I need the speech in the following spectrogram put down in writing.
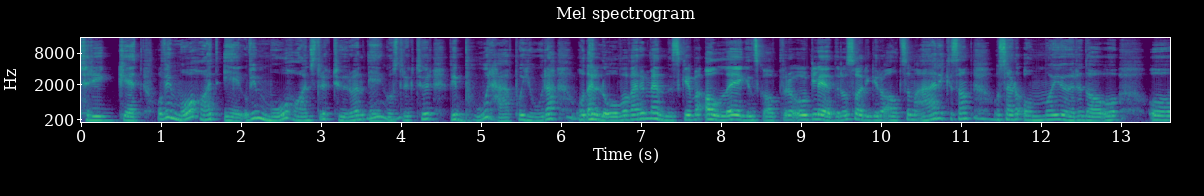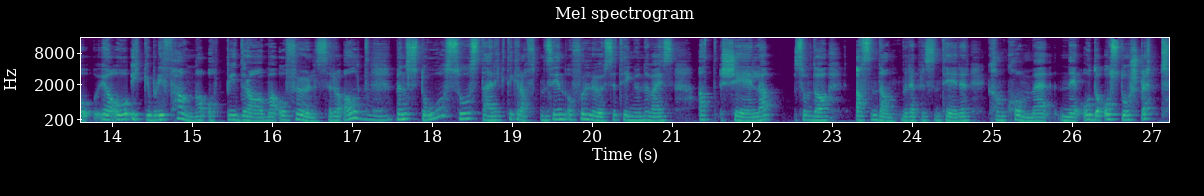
trygghet. Og vi må ha et ego, vi må ha en struktur og en egostruktur. Vi bor her på jorda, og det er lov å være menneske med alle egenskaper og gleder og sorger og alt som er. ikke sant? Og så er det om å gjøre da å og, ja, og ikke bli fanga opp i drama og følelser og alt. Men stå så sterkt i kraften sin og forløse ting underveis at sjela, som da ascendanten representerer, kan komme ned og, da, og stå støtt.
